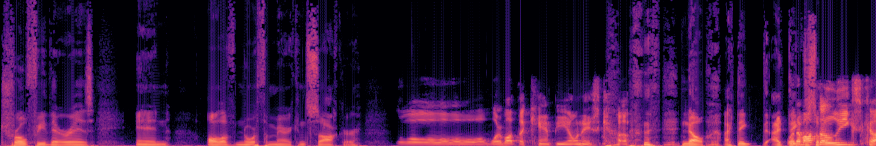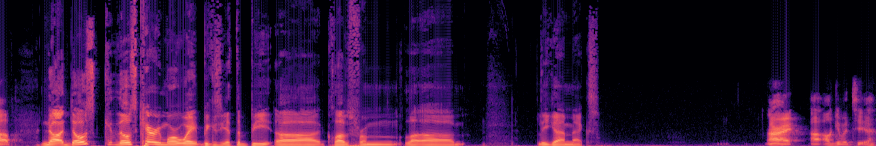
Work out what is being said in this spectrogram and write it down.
trophy there is in all of North American soccer. Whoa, whoa, whoa, whoa, whoa! What about the Campeones Cup? no, I think I think what about the, the Leagues Cup? no those those carry more weight because you have to beat uh, clubs from uh, Liga MX. All right, I'll give it to you.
